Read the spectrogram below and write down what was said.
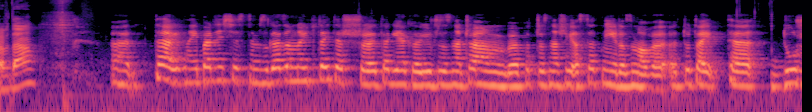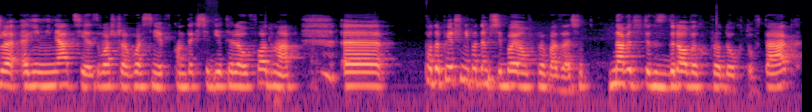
prawda? E, tak, najbardziej się z tym zgadzam. No i tutaj też, e, tak jak już zaznaczałam e, podczas naszej ostatniej rozmowy, tutaj te duże eliminacje, zwłaszcza właśnie w kontekście diety low FODMAP, podopieczni potem się boją wprowadzać nawet tych zdrowych produktów, tak?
